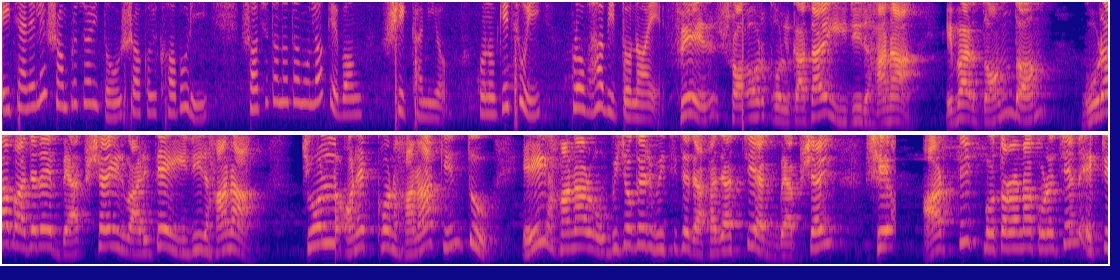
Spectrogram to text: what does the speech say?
এই চ্যানেলে সম্প্রচারিত সকল খবরই সচেতনতামূলক এবং শিক্ষণীয়। কোনো কিছুই প্রভাবিত নয়। ফের শহর কলকাতায় ইডির হানা। এবার দমদম গোড়া বাজারে ব্যবসায়ীর বাড়িতে ইডির হানা। চলল অনেকক্ষণ হানা, কিন্তু এই হানার অভিযোগের ভিত্তিতে দেখা যাচ্ছে এক ব্যবসায়ী, সে আর্থিক প্রতারণা করেছেন একটি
